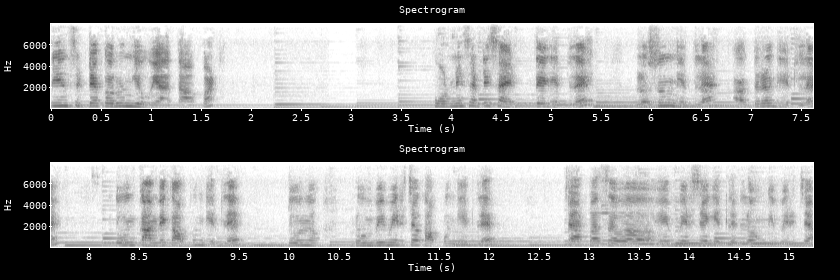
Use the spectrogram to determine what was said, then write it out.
तीन सिट्ट्या करून घेऊया आता आपण. फोडणीसाठी साहित्य घेतलंय लसूण घेतलाय अद्रक घेतलाय दोन कांदे कापून घेतले दोन डोंबी मिरच्या कापून घेतल्या चार पाच हे मिरच्या घेतल्यात लवंगी मिरच्या.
